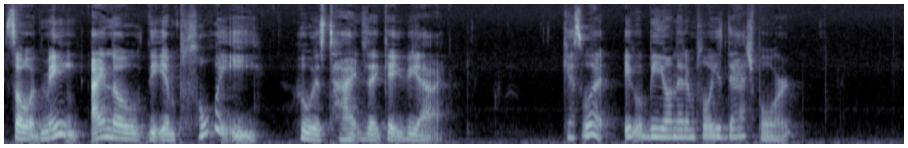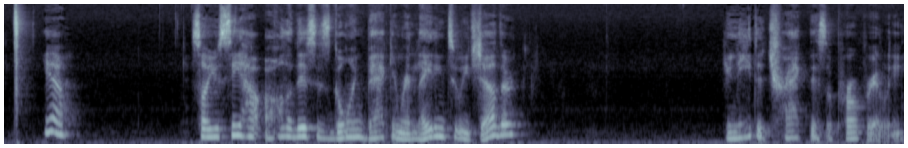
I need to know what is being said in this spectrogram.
So with me, I know the employee who is tied to that KPI. Guess what? It will be on that employee's dashboard. Yeah. So you see how all of this is going back and relating to each other? You need to track this appropriately.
